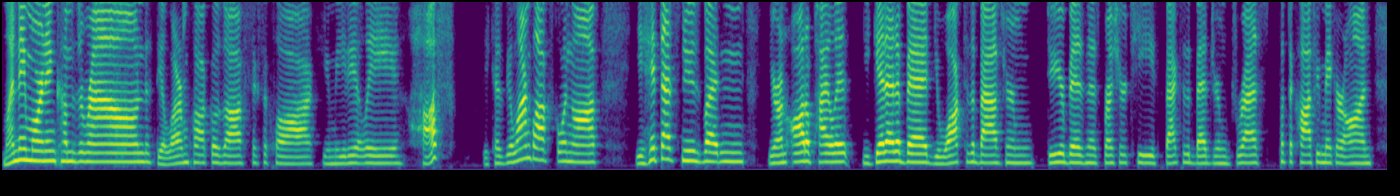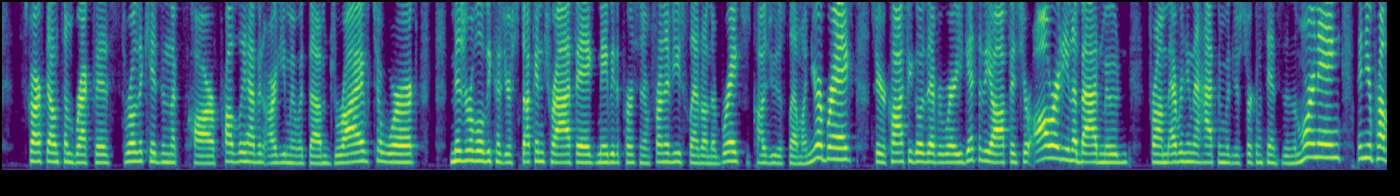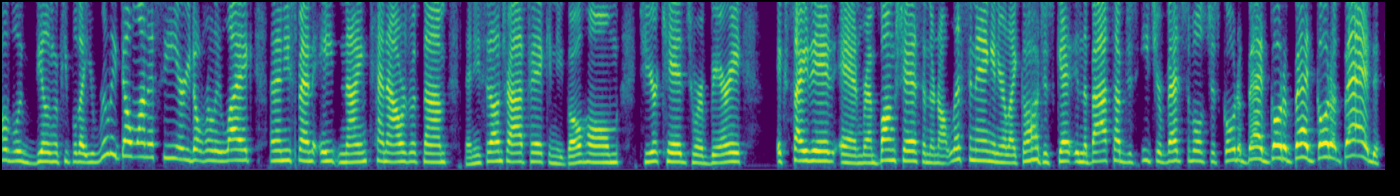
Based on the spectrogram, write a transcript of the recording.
monday morning comes around the alarm clock goes off six o'clock you immediately huff because the alarm clock's going off. You hit that snooze button you're on autopilot you get out of bed you walk to the bathroom do your business, brush your teeth, back to the bedroom, dress, put the coffee maker on, scarf down some breakfast, throw the kids in the car, probably have an argument with them, drive to work, miserable because you're stuck in traffic. Maybe the person in front of you slammed on their brakes, which caused you to slam on your brakes. So your coffee goes everywhere. You get to the office, you're already in a bad mood from everything that happened with your circumstances in the morning. Then you're probably dealing with people that you really don't want to see or you don't really like. And then you spend eight, nine, ten hours with them. Then you sit on traffic and you go home to your kids who are very excited and rambunctious and they're not listening and you're like oh just get in the bathtub just eat your vegetables just go to bed go to bed go to bed.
